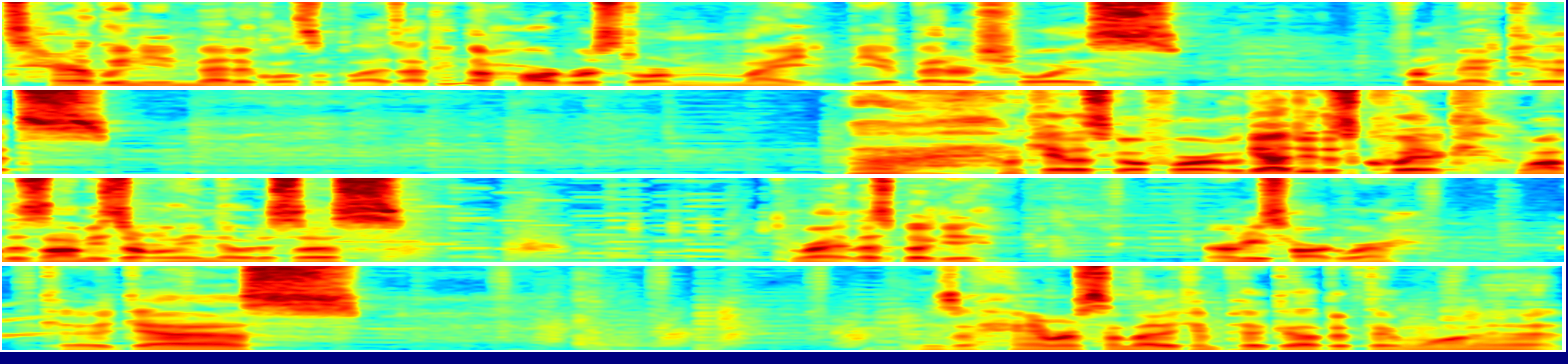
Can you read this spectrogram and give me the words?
terribly need medical supplies. I think the hardware store might be a better choice for med kits. okay, let's go for it. We gotta do this quick while the zombies don't really notice us. Right, let's boogie. Ernie's hardware. Okay, gas. There's a hammer somebody can pick up if they want it.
